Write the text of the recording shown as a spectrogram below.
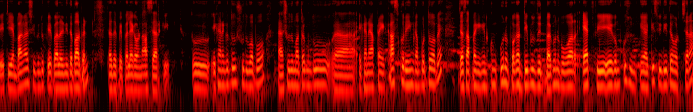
পেটিএম বাংলাদেশে কিন্তু পেপালে নিতে পারবেন। যাদের পেপাল অ্যাকাউন্ট আছে আর কি। তো এখানে কিন্তু শুধু পাবো শুধুমাত্র কিন্তু এখানে আপনাকে কাজ করে ইনকাম করতে হবে। জাস্ট আপনাকে কোনো প্রকার ডিপোজিট বা কোনো প্রকার অ্যাড ফি এরকম কিছু কিছুই দিতে হচ্ছে না।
